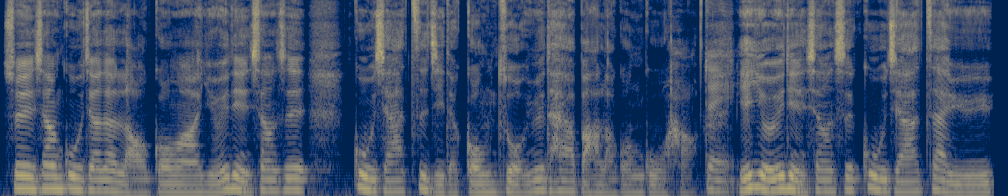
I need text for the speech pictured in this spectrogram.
所以像顾家的老公啊，有一点像是顾家自己的工作，因为他要把老公顾好。对，也有一点像是顾家在于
